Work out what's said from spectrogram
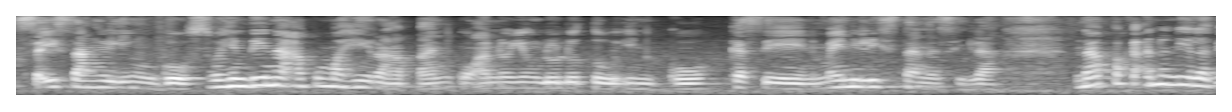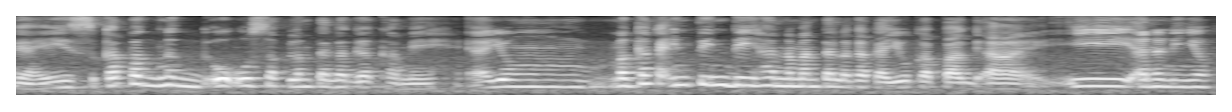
sa isang linggo. So, hindi na ako mahirapan kung ano yung lulutuin ko kasi may nilista na sila. Napaka ano nila guys, kapag nag-uusap lang talaga kami, eh, yung magkakaintindihan naman talaga kayo kapag ah, i ano ninyo,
